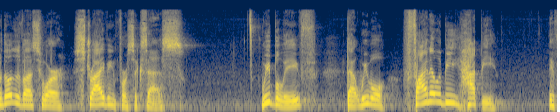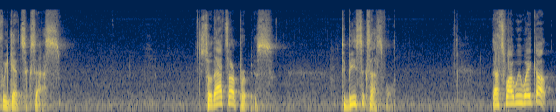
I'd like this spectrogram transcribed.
For those of us who are striving for success, we believe that we will finally be happy if we get success. So that's our purpose to be successful. That's why we wake up.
